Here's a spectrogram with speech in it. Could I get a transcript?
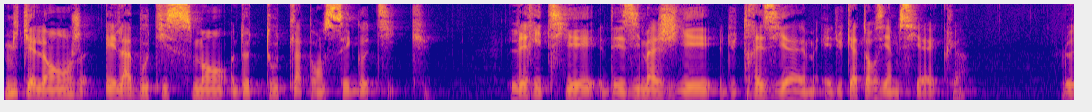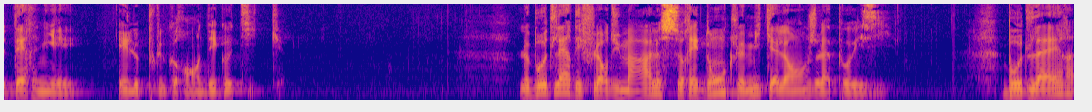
Michel-Ange est l'aboutissement de toute la pensée gothique. L'héritier des imagiers du XIIIe et du XIVe siècle, le dernier et le plus grand des gothiques. Le Baudelaire des Fleurs du Mal serait donc le Michel-Ange de la poésie. Baudelaire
